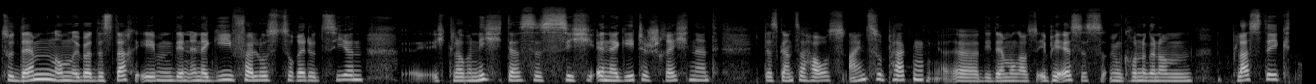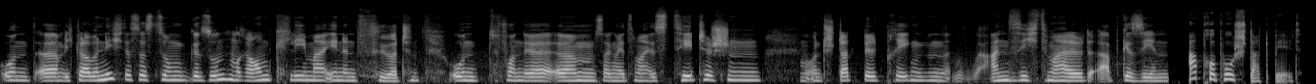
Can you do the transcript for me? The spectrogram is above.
zu dämmen, um über das Dach eben den Energieverlust zu reduzieren. Ich glaube nicht, dass es sich energetisch rechnet, das ganze Haus einzupacken. Äh, die Dämmung aus EPS ist im Grunde genommen Plastik und ähm, ich glaube nicht, dass das zum gesunden Raumklima innen führt und von der, ähm, sagen wir jetzt mal, ästhetischen und stadtbildprägenden Ansicht mal abgesehen. Apropos Stadtbild.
